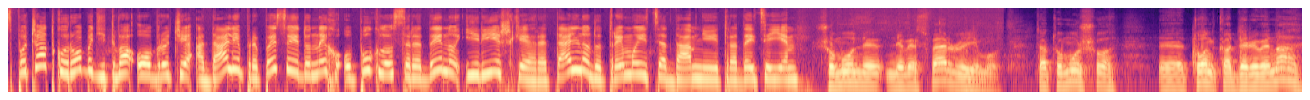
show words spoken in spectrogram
Спочатку робить два обручі, а далі приписує до них опуклу середину і ріжки. Ретельно дотримується давньої традиції. Чому не, не висверлюємо? Та тому, що е, тонка деревина,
